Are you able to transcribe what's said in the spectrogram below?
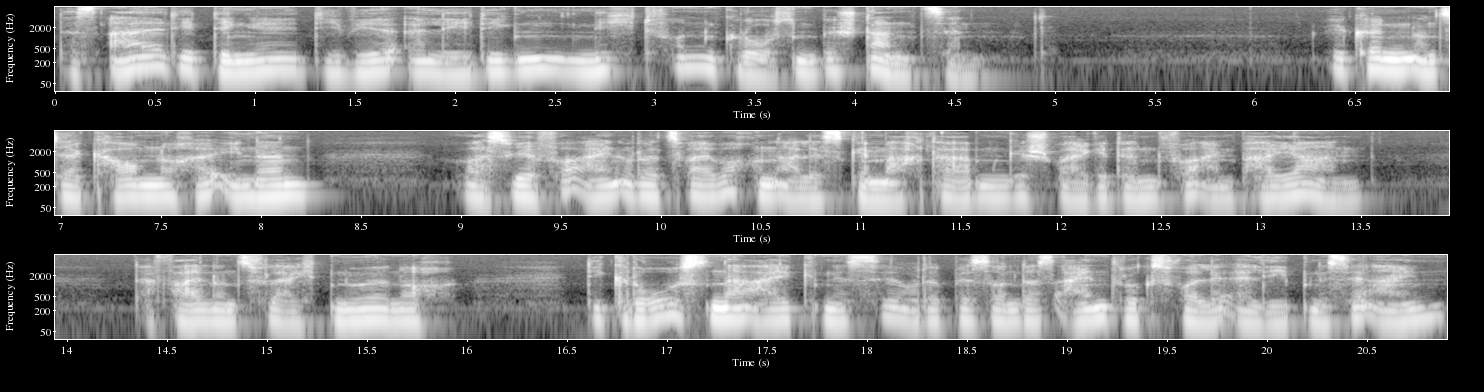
dass all die Dinge, die wir erledigen, nicht von großem Bestand sind. Wir können uns ja kaum noch erinnern, was wir vor ein oder zwei Wochen alles gemacht haben, geschweige denn vor ein paar Jahren. Da fallen uns vielleicht nur noch die großen Ereignisse oder besonders eindrucksvolle Erlebnisse ein.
